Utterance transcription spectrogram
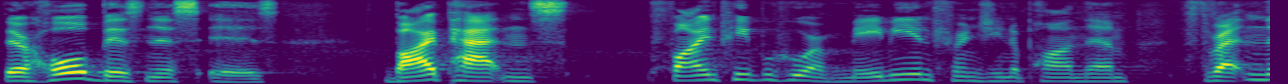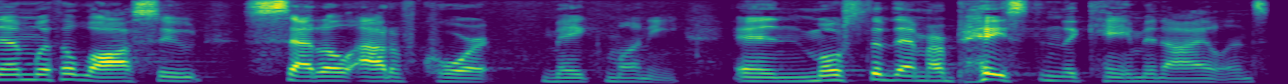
Their whole business is buy patents find people who are maybe infringing upon them threaten them with a lawsuit settle out of court make money. And most of them are based in the Cayman Islands.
